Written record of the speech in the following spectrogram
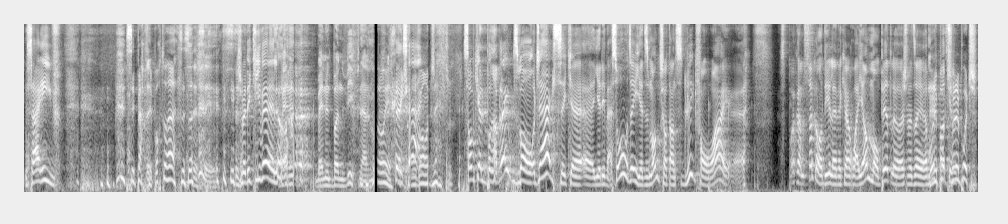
Mais ça arrive. C'est parfait pour toi, c'est ça? C'est- Je me décrivais, là. ben, ben une bonne vie, finalement. Oui. Exact. Bon, Jack. Sauf que le problème du bon Jack, c'est que euh, il y a des vassaux, tu sais, il y a du monde qui sont en dessous de lui qui font ouais. euh, c'est pas comme ça qu'on deal avec un royaume, mon pit, là. Je veux dire, moi, Un je pense putsch, que. un putsch.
